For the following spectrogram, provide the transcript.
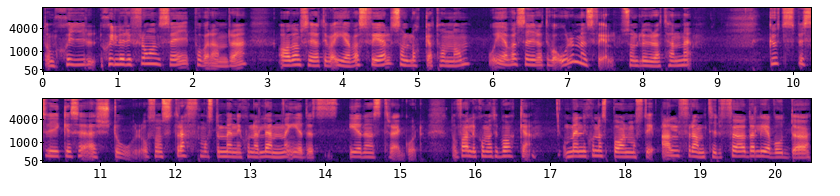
De skyller ifrån sig på varandra. Adam säger att det var Evas fel som lockat honom och Eva säger att det var ormens fel som lurat henne. Guds besvikelse är stor och som straff måste människorna lämna Edens, Edens trädgård. De får aldrig komma tillbaka. Och människornas barn måste i all framtid föda, leva och dö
